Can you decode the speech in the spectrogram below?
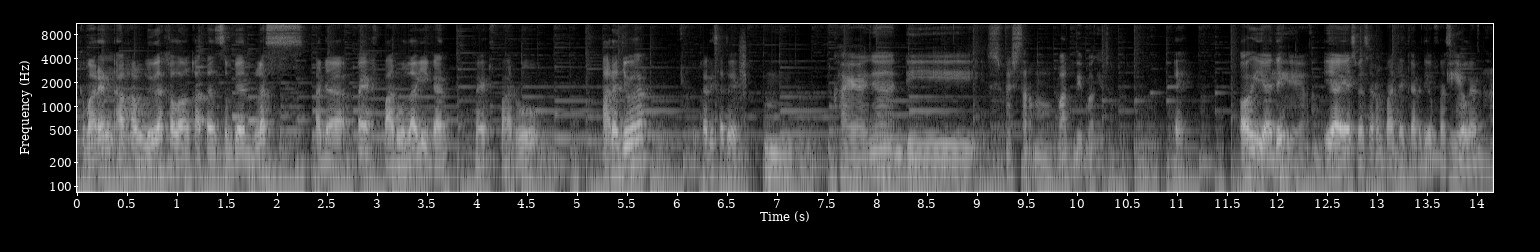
Kemarin alhamdulillah kalau angkatan 19 ada PF paru lagi kan. PF paru. Ada juga kan? Kali satu ya? Hmm, kayaknya di semester 4 deh bang itu Oh iya deh. iya Iya ya semester 4 ya iya kardiovaskuler. bener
